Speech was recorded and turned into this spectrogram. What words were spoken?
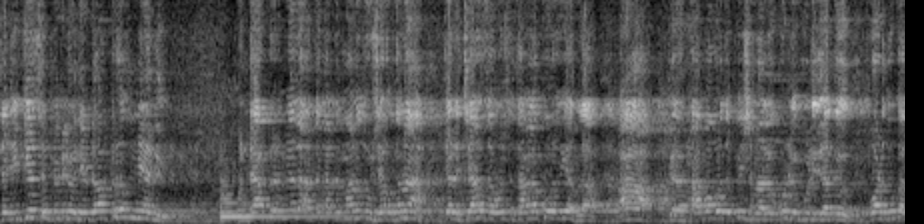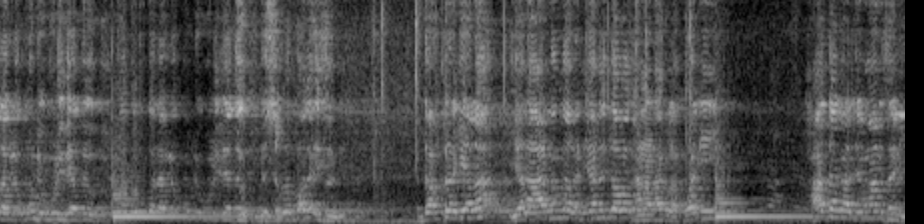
त्याची केस पिकली होती डॉक्टरच मिळाली. पण डॉक्टर मिळाला हाताखालचा माणूस हुशार होता ना. त्याला चार सहा वर्ष चांगला कोर्स घेतला. हा तापावरचं पेशंट आलं कुठली गुडी द्यातं पोट दुखा लागलं कुठली गुढी द्यातं दुखा लागलं कुठली गुढी द्यातं हे सगळं बघायचं. डॉक्टर गेला याला आनंद आला आणि याने दवाखाना टाकला. कोणी? हाताखालच्या माणसाने.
